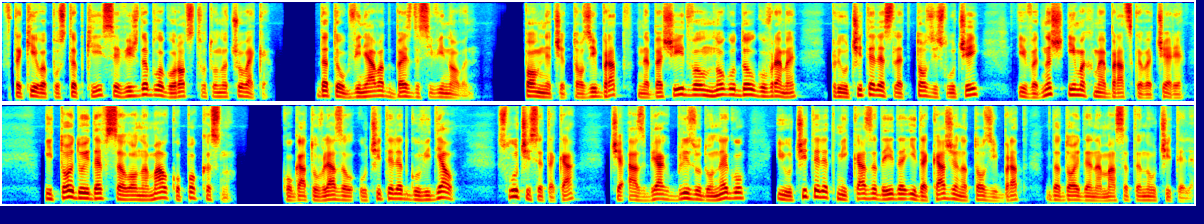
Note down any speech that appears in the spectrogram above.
В такива постъпки се вижда благородството на човека. Да те обвиняват без да си виновен. Помня, че този брат не беше идвал много дълго време при учителя след този случай и веднъж имахме братска вечеря и той дойде в салона малко по-късно. Когато влязал, учителят го видял. Случи се така, че аз бях близо до него и учителят ми каза да ида и да каже на този брат да дойде на масата на учителя.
